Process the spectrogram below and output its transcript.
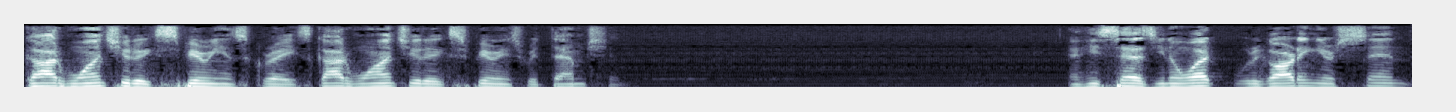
God wants you to experience grace. God wants you to experience redemption. And he says, you know what? Regarding your sin,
